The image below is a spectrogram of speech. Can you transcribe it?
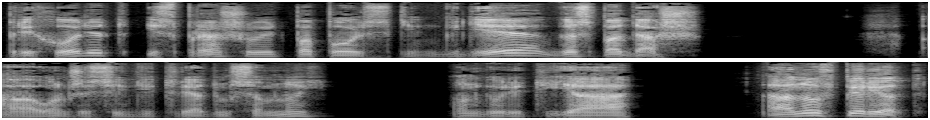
приходят и спрашивают по-польски, где господаш? А он же сидит рядом со мной. Он говорит, я. А ну, вперед!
